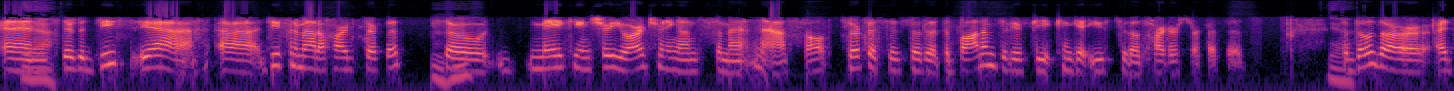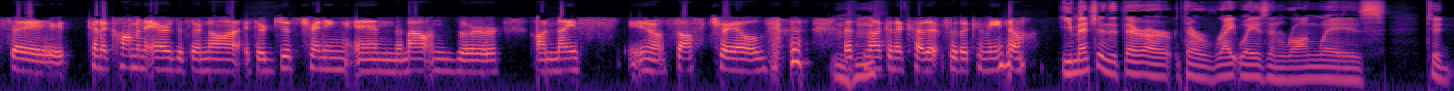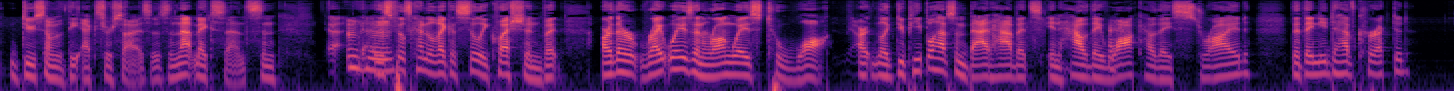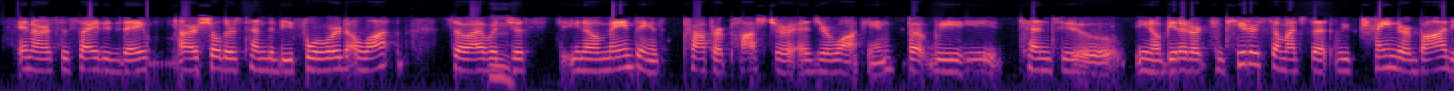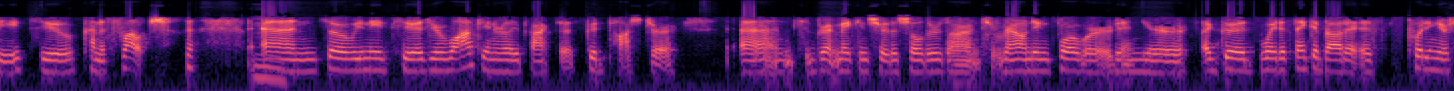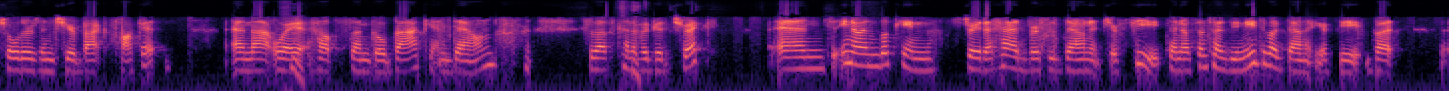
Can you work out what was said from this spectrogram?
and Yeah. there's a decent yeah uh, decent amount of hard surface. Mm-hmm. So making sure you are training on cement and asphalt surfaces so that the bottoms of your feet can get used to those harder surfaces. Yeah. So those are, I'd say, kind of common errors if they're not, if they're just training in the mountains or on nice, you know, soft trails. That's mm-hmm. not going to cut it for the Camino. You mentioned that there are there are right ways and wrong ways to do some of the exercises, and that makes sense. And Mm-hmm. this feels kind of like a silly question, but are there right ways and wrong ways to walk? Are like do people have some bad habits in how they walk, how they stride that they need to have corrected? in our society today, our shoulders tend to be forward a lot. So I would just, you know, main thing is proper posture as you're walking. But we tend to, you know, be at our computers so much that we've trained our body to kind of slouch. Mm. And so we need to, as you're walking, really practice good posture and br- making sure the shoulders aren't rounding forward. And you're a good way to think about it is putting your shoulders into your back pocket, and that way hmm. it helps them go back and down. so that's kind of a good trick. And you know, and looking straight ahead versus down at your feet. I know sometimes you need to look down at your feet, but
